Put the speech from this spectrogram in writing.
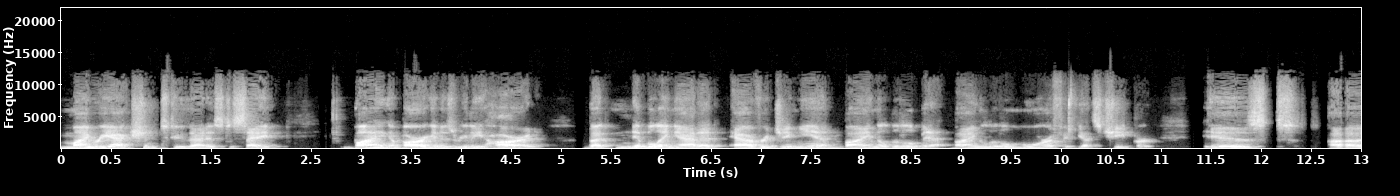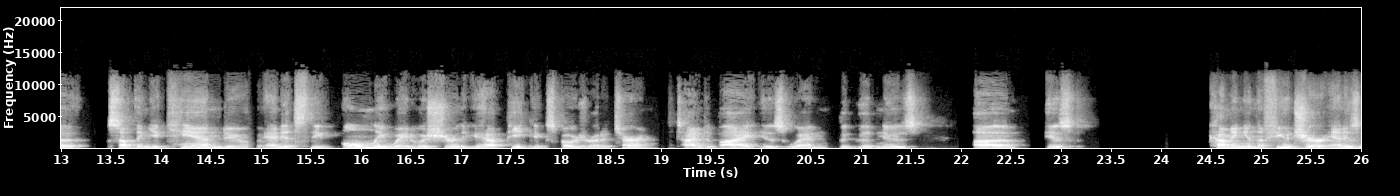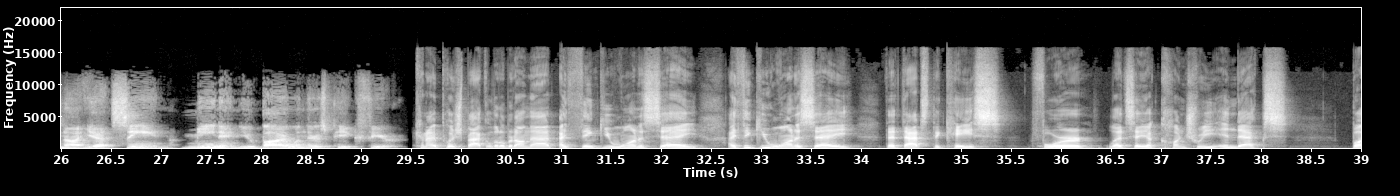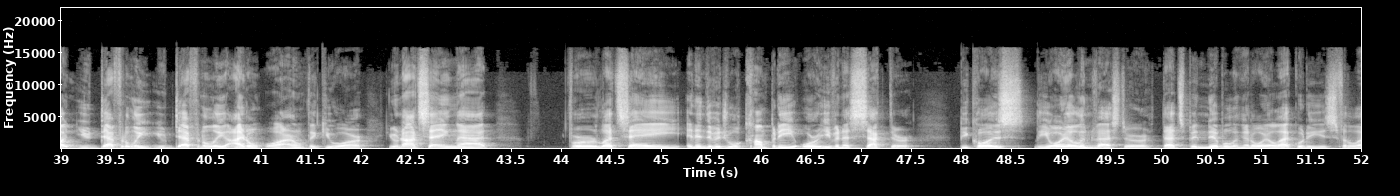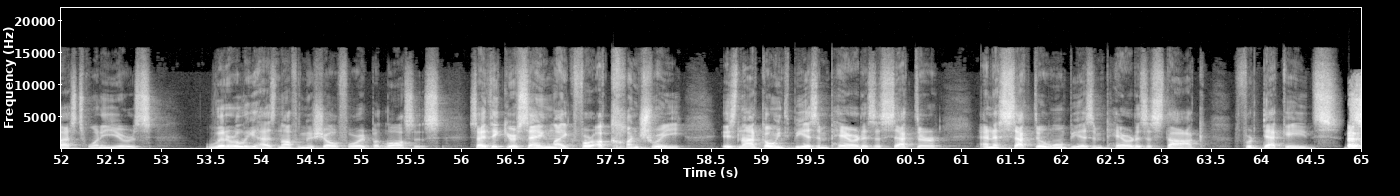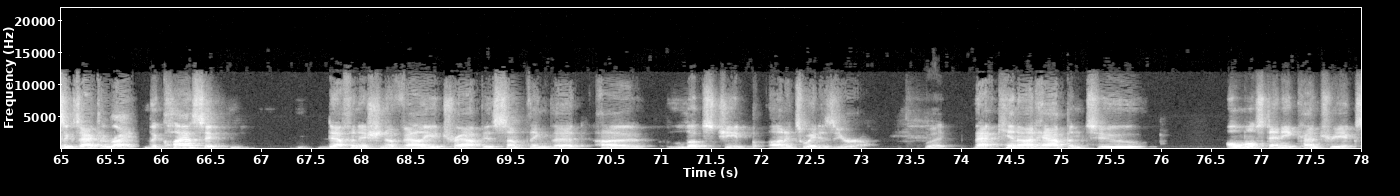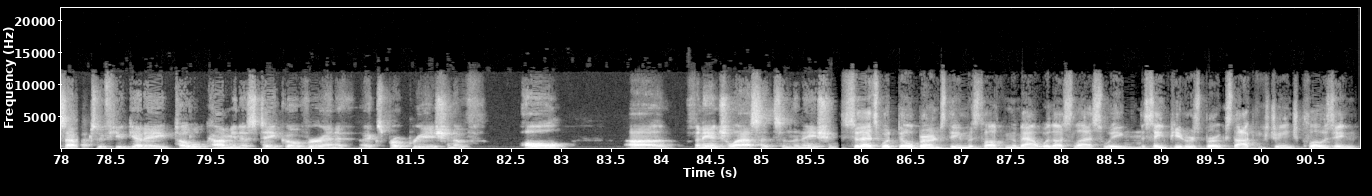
My reaction to that is to say, buying a bargain is really hard, but nibbling at it, averaging in, buying a little bit, buying a little more if it gets cheaper, is uh, something you can do, and it's the only way to assure that you have peak exposure at a turn. The time to buy is when the good news uh, is coming in the future and is not yet seen, meaning you buy when there's peak fear. Can I push back a little bit on that? I think you want to say, I think you want to say that that's the case for, let's say, a country index. But you definitely you definitely i don't well, i don't think you are. You're not saying that for let's say an individual company or even a sector because the oil investor that's been nibbling at oil equities for the last 20 years literally has nothing to show for it but losses. So i think you're saying like for a country is not going to be as impaired as a sector and a sector won't be as impaired as a stock for decades that's exactly right the classic definition of value trap is something that uh, looks cheap on its way to zero. Right. That cannot happen to almost any country except if you get a total communist takeover and expropriation of all uh, financial assets in the nation. So that's what Bill Bernstein was talking about with us last week. Mm-hmm. The St. Petersburg Stock Exchange closing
